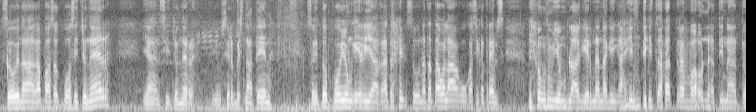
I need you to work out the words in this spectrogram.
So nakakapasok po si Tuner. Yan, si Tuner. Yung service natin. So ito po yung area ka-tribes. So natatawa lang ako kasi ka-tribes yung, yung vlogger na naging ahinti sa trabaho natin na to.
